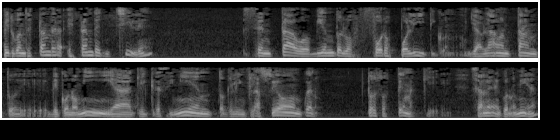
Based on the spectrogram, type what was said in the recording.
pero cuando estando, estando en Chile, sentado viendo los foros políticos, ¿no? y hablaban tanto de, de economía, que el crecimiento, que la inflación, bueno, todos esos temas que se hablan en economía,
